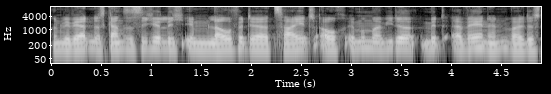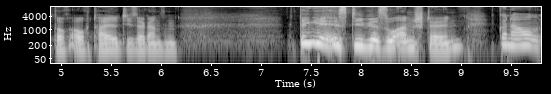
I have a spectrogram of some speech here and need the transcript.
Und wir werden das Ganze sicherlich im Laufe der Zeit auch immer mal wieder mit erwähnen, weil das doch auch Teil dieser ganzen Dinge ist, die wir so anstellen. Genau,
